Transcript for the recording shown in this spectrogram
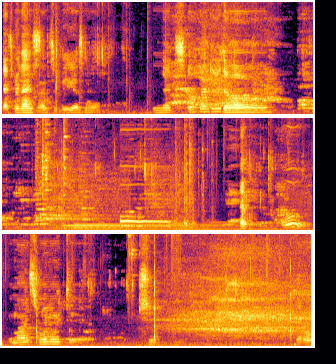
That's very nice. That's a big ass nail. Let's open the door. We. Oh, nice uh, shit. Yeah, oh.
